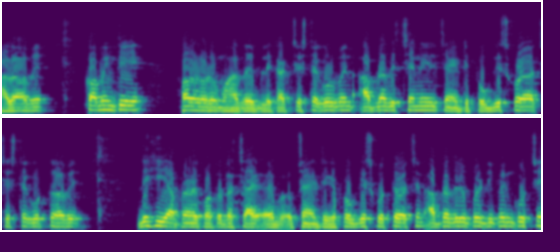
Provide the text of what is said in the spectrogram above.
ভালো হবে। কমেন্টে হর হর মহাদেব লেখার চেষ্টা করবেন। আপনাদের চ্যানেল, চ্যানেলটি প্রোগ্রেস করার চেষ্টা করতে হবে। দেখি আপনারা কতটা চ্যানেলটিকে প্রোগ্রেস করতে পারছেন। আপনাদের উপরে ডিপেন্ড করছে।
